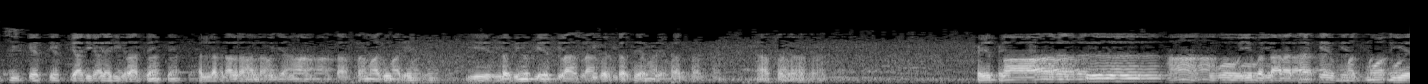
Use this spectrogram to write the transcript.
اسی کیسی پیاری پیاری باتیں اللہ تعالیٰ کو جہاں فرما دیتے ہیں۔ یہ سب ان کے اخلاص کی برکت ہے، ہمارے ساتھ ہاں وہ یہ بتا رہا تھا کہ مجموع یہ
